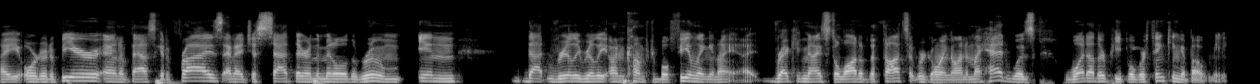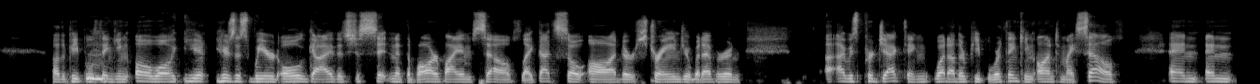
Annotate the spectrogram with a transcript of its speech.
I ordered a beer and a basket of fries, and I just sat there in the middle of the room in that really really uncomfortable feeling. And I, I, recognized a lot of the thoughts that were going on in my head was what other people were thinking about me. Other people mm. thinking oh well here, here's this weird old guy that's just sitting at the bar by himself. Like that's so odd or strange or whatever. And i was projecting what other people were thinking onto myself. And and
